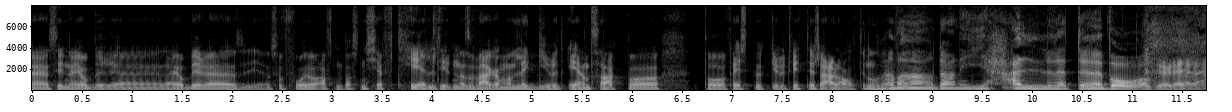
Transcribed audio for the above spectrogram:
jeg, siden jeg jobber eh, der jeg jobber, eh, så får jo Aftenposten kjeft hele tiden. Altså Hver gang man legger ut én sak på, på Facebook eller Twitter, så er det alltid noen som er Hvordan i helvete våger dere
